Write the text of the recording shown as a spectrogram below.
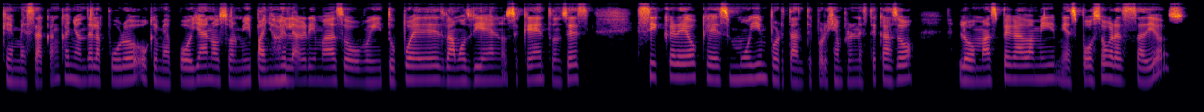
que me sacan cañón del apuro o que me apoyan o son mi paño de lágrimas o mi tú puedes, vamos bien, no sé qué. Entonces, sí creo que es muy importante. Por ejemplo, en este caso, lo más pegado a mí, mi esposo, gracias a Dios,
